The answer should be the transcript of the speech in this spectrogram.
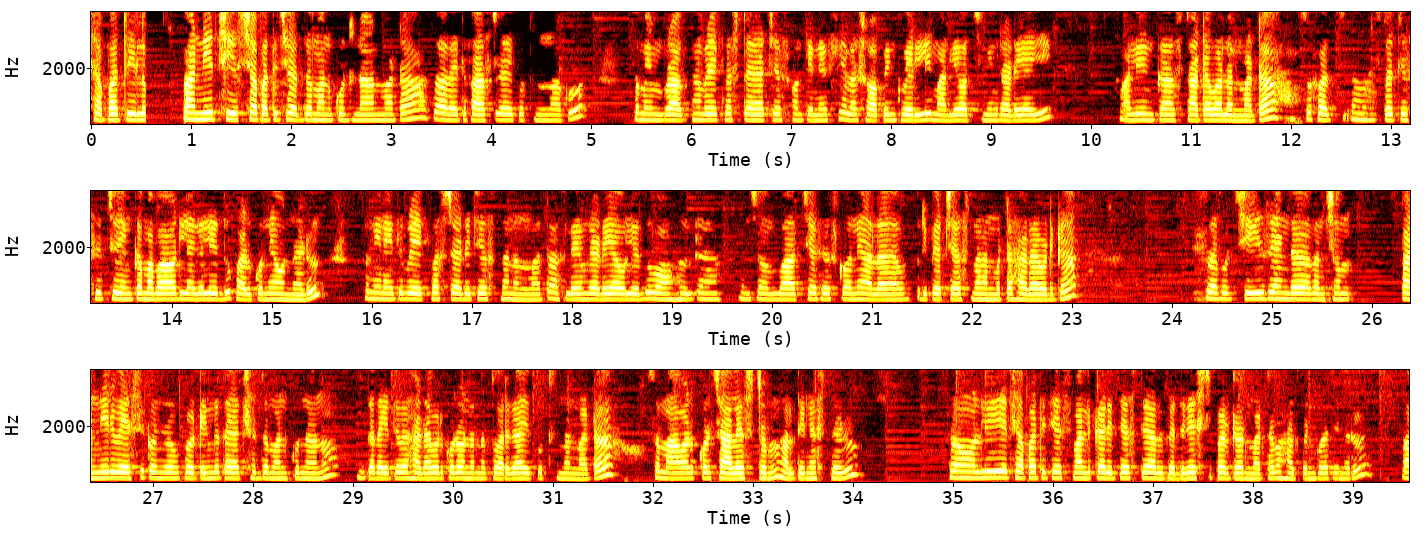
చపాతీలు పన్నీర్ చీజ్ చపాతీ చేద్దాం అనుకుంటున్నాను అనమాట సో అదైతే ఫాస్ట్గా అయిపోతుంది నాకు. సో మేము బ్రేక్ఫాస్ట్ తయారు చేసుకొని తినేసి అలా షాపింగ్కి వెళ్ళి మళ్ళీ వచ్చి మేము రెడీ అయ్యి మళ్ళీ ఇంకా స్టార్ట్ అవ్వాలన్నమాట. సో ఫస్ట్ ఫస్ట్ వచ్చేసి ఇంకా మా బావాడు లెగలేదు పడుకునే ఉన్నాడు. సో నేనైతే బ్రేక్ఫాస్ట్ రెడీ చేస్తున్నాను అనమాట అసలు ఏం రెడీ అవ్వలేదు మామూలుగా కొంచెం బాత్ చేసేసుకొని అలా ప్రిపేర్ చేస్తున్నాను అనమాట హడావిడిగా. సో ఇప్పుడు చీజ్ అండ్ uh, కొంచెం పన్నీర్ వేసి కొంచెం ప్రోటీన్గా తయారు చేద్దాం అనుకున్నాను. ఇంకా అదైతే హడావిడి కూడా ఉండదు త్వరగా అయిపోతుంది అనమాట సో మావాడికి కూడా చాలా ఇష్టం వాళ్ళు తినేస్తాడు. సో ఓన్లీ చపాతీ చేసి మళ్ళీ కర్రీ చేస్తే అది పెద్దగా ఇష్టపడరు అనమాట మా హస్బెండ్ కూడా తినరు.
